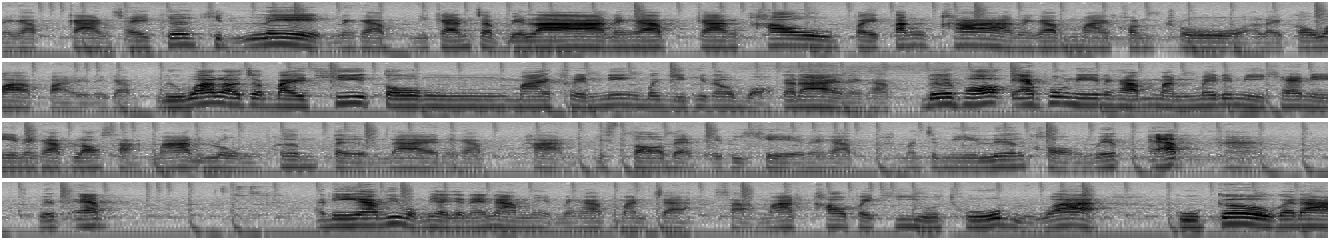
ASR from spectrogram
นะครับการใช้เครื่องคิดเลขนะครับมีการจับเวลานะครับการเข้าไปตั้งค่านะครับ My Control อะไรก็ว่าไปนะครับหรือว่าเราจะไปที่ตรง My Training เมื่อกี้ที่เราบอกก็ได้นะครับโดยเฉพาะแอปพวกนี้นะครับมันไม่ได้มีแค่นี้นะครับเราสามารถลงเพิ่มเติมได้นะครับผ่าน install แบบ APK นะครับมันจะมีเรื่องของเว็บแอปอ่าเว็บแอป อันนี้ครับที่ผมอยากจะแนะนำเห็นไหมครับ มันจะสามารถเข้าไปที่ YouTube หรือว่า Google ก็ได้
